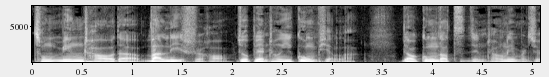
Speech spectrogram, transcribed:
从明朝的万历时候就变成一贡品了，要供到紫禁城里面去。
